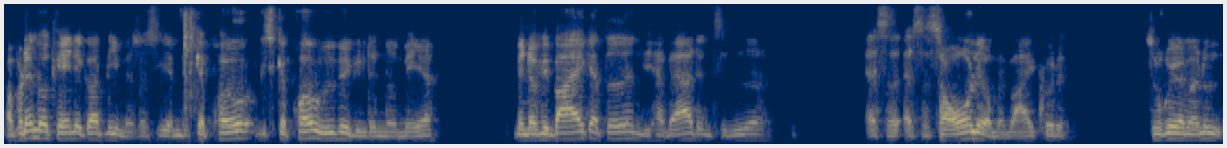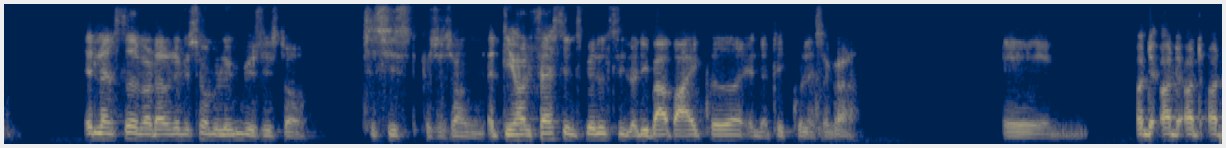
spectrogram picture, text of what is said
Og på den måde kan jeg egentlig godt lide, at så sige, at vi skal, prøve, vi skal prøve at udvikle det noget mere. Men når vi bare ikke er bedre, end vi har været indtil videre, altså, altså så overlever man bare ikke på det. Så ryger man ud. Et eller andet sted, hvor der er det, vi så med Lyngby sidste år, til sidst på sæsonen. At de holdt fast i en spillestil, og de var bare ikke bedre, end at det kunne lade sig gøre. Øh, og, det, og, og, og,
